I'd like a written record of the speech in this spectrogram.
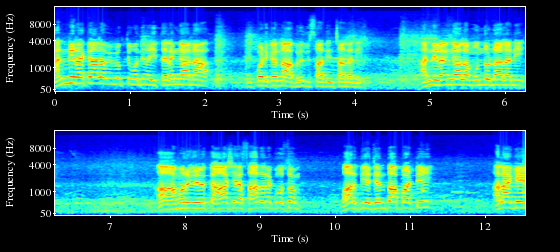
అన్ని రకాల విముక్తి పొందిన ఈ తెలంగాణ ఇప్పటికన్నా అభివృద్ధి సాధించాలని అన్ని రంగాల ముందుండాలని ఆ అమరు యొక్క ఆశయ సాధన కోసం భారతీయ జనతా పార్టీ అలాగే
